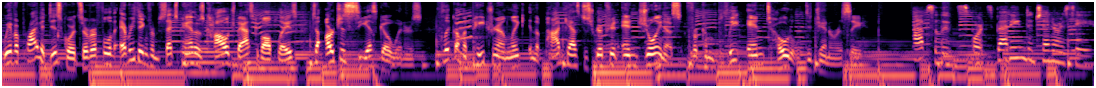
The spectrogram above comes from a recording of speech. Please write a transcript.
We have a private Discord server full of everything from Sex Panthers college basketball plays to Arch's CSGO winners. Click on the Patreon link in the podcast description and join us for complete and total degeneracy. Absolute sports betting degeneracy.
